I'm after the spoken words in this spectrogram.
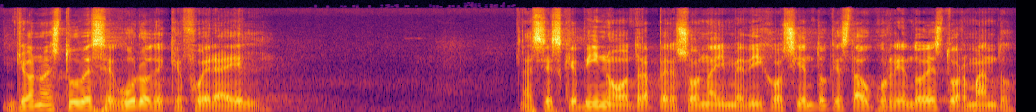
yo no estuve seguro de que fuera Él. Así es que vino otra persona y me dijo, siento que está ocurriendo esto, Armando.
